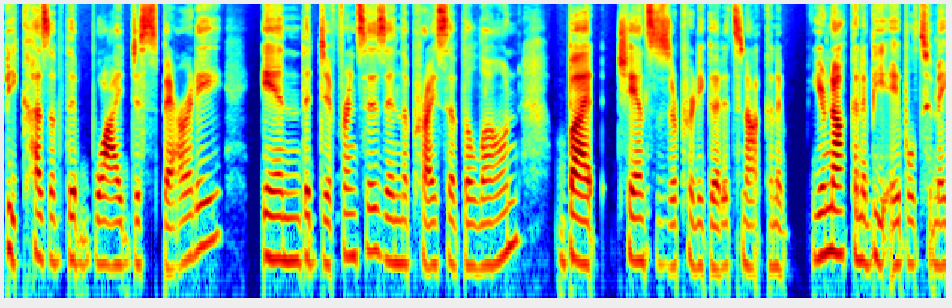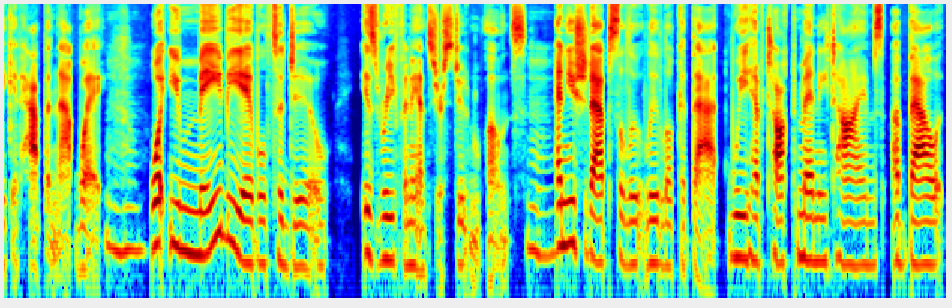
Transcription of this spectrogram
because of the wide disparity in the differences in the price of the loan, but chances are pretty good it's not going to you're not going to be able to make it happen that way. Mm-hmm. What you may be able to do is refinance your student loans. Mm. And you should absolutely look at that. We have talked many times about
